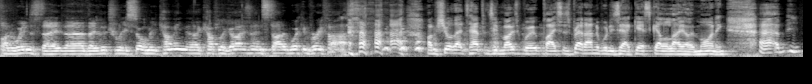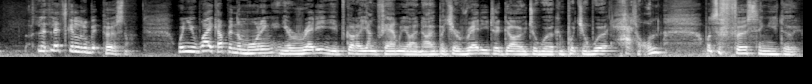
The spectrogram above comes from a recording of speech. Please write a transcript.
on Wednesday, they, they, literally saw me coming, a couple of guys, and started working very fast. I'm sure that happens in most workplaces. Brad Underwood is our guest, Galileo Mining. Uh, let's get a little bit personal. When you wake up in the morning and you're ready, and you've got a young family, I know, but you're ready to go to work and put your work hat on, what's the first thing you do?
